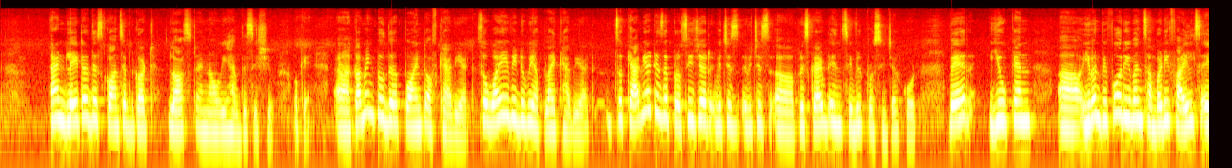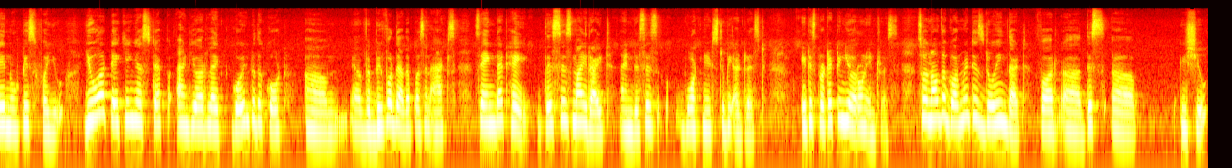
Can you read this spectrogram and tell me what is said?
And later this concept got lost and now we have this issue. Okay. Uh, coming to the point of caveat. So why we do we apply caveat? So caveat is a procedure which is which is uh, prescribed in civil procedure code where you can uh, even before even somebody files a notice for you, you are taking a step and you are like going to the court um, uh, before the other person acts saying that hey this is my right and this is what needs to be addressed. It is protecting your own interests. So now the government is doing that for uh, this uh, issue.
